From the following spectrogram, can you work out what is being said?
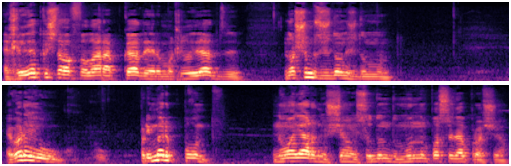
A realidade que eu estava a falar há bocado era uma realidade de nós somos os donos do mundo. Agora eu, o primeiro ponto, não olhar no chão, eu sou dono do mundo, não posso olhar para o chão.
